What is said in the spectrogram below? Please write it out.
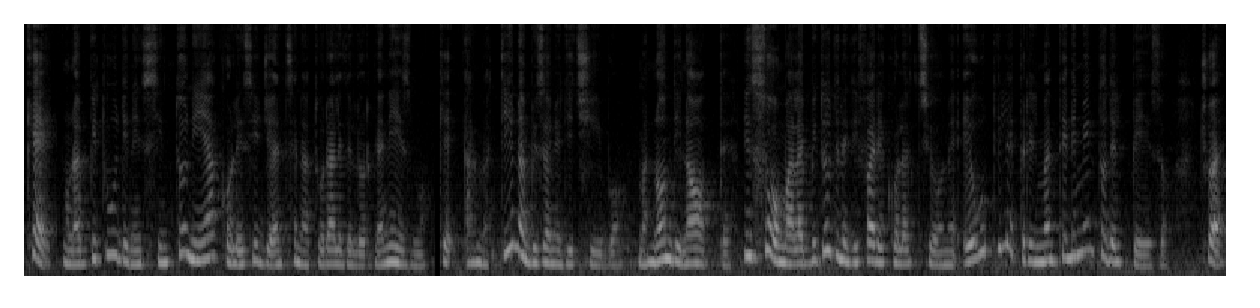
che è un'abitudine in sintonia con le esigenze naturali dell'organismo, che al mattino ha bisogno di cibo, ma non di notte. Insomma, l'abitudine di fare colazione è utile per il mantenimento del peso, cioè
